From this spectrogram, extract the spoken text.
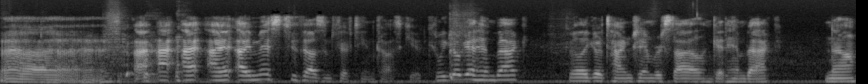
Uh, I, I, I, I miss 2015 Kosku. Can we go get him back? Can we like go time chamber style and get him back? No.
